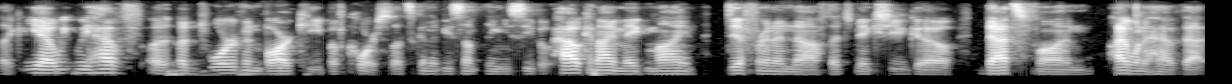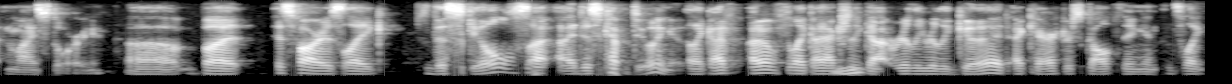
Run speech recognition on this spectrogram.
like, yeah, we, we have a, a dwarven barkeep, of course. That's going to be something you see, but how can I make mine different enough that makes you go, that's fun. I want to have that in my story. Uh, but as far as like the skills, I, I just kept doing it. Like I, I don't feel like I actually mm-hmm. got really, really good at character sculpting until like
